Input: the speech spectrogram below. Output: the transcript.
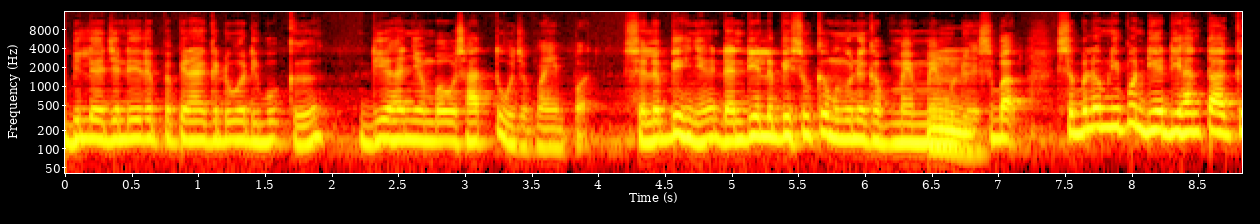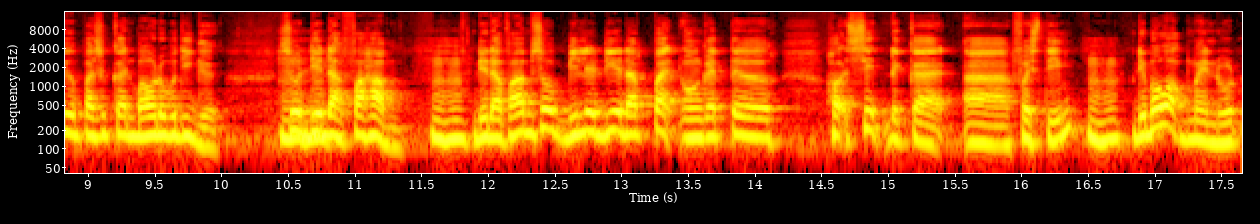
Bila jendela perpindahan kedua dibuka Dia hanya membawa satu je pemain import Selebihnya Dan dia lebih suka menggunakan pemain-pemain hmm. muda Sebab sebelum ni pun Dia dihantar ke pasukan bawah 23 So hmm. dia dah faham hmm. Dia dah faham So bila dia dapat Orang kata Hot seat dekat uh, First team hmm. Dia bawa pemain 23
